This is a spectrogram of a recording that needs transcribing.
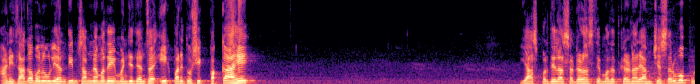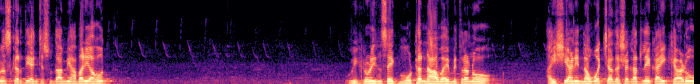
आणि जागा बनवली अंतिम सामन्यामध्ये. म्हणजे त्यांचं एक पारितोषिक पक्का आहे. या स्पर्धेला सढळ हस्ते मदत करणारे आमचे सर्व पुरस्कर्ते यांचेसुद्धा आम्ही आभारी आहोत. विक्रोळींचं एक मोठं नाव आहे मित्रांनो. ऐंशी आणि नव्वदच्या दशकातले काही खेळाडू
